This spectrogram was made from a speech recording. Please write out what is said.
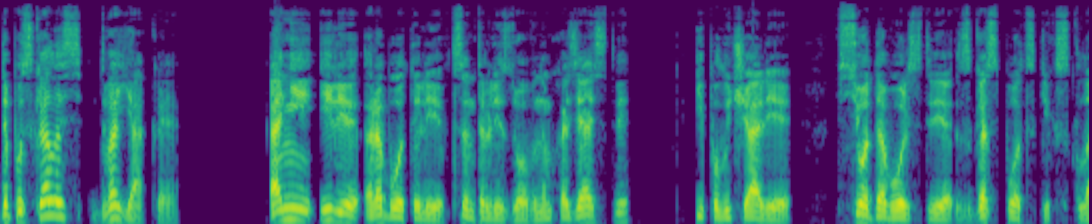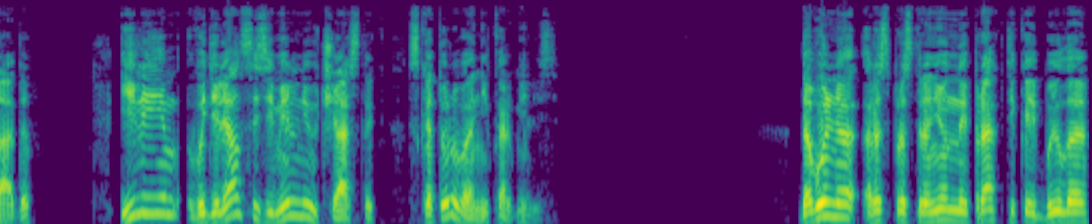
допускалась двоякая. Они или работали в централизованном хозяйстве и получали все довольствие с господских складов, или им выделялся земельный участок, с которого они кормились. Довольно распространенной практикой было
